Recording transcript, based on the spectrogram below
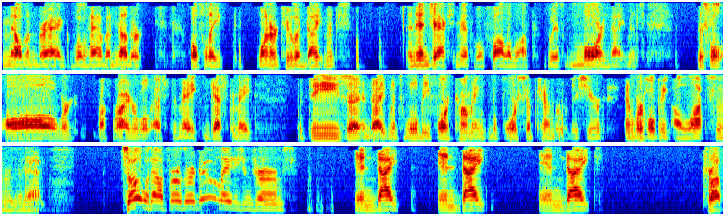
Melvin Bragg will have another, hopefully one or two indictments, and then Jack Smith will follow up with more indictments. This will all, Rough Rider will estimate, guesstimate that these uh, indictments will be forthcoming before September of this year, and we're hoping a lot sooner than that. So without further ado, ladies and germs, indict, indict, indict Trump.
